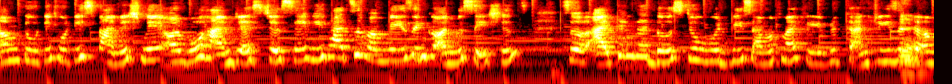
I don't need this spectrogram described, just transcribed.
हम टूटी फूटी स्पेनिश में और वो हैंड जेस्चर्स से we had some amazing conversations So I think that those two would be some of my favorite countries in term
